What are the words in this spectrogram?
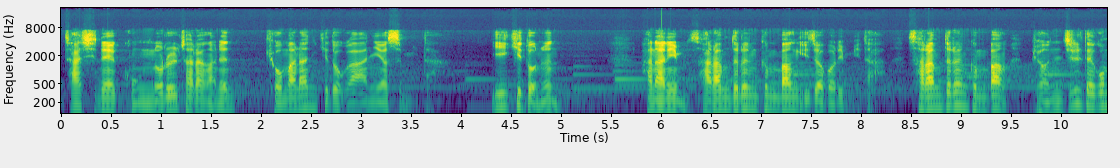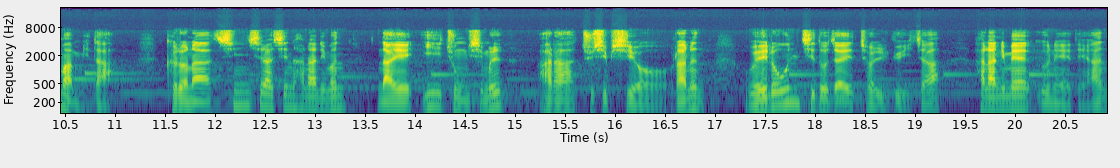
자신의 공로를 자랑하는 교만한 기도가 아니었습니다. 이 기도는 하나님 사람들은 금방 잊어버립니다. 사람들은 금방 변질되고 맙니다. 그러나 신실하신 하나님은 나의 이 중심을 알아주십시오. 라는 외로운 지도자의 절규이자 하나님의 은혜에 대한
